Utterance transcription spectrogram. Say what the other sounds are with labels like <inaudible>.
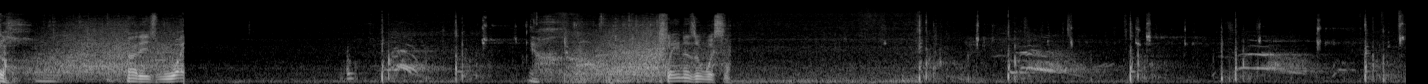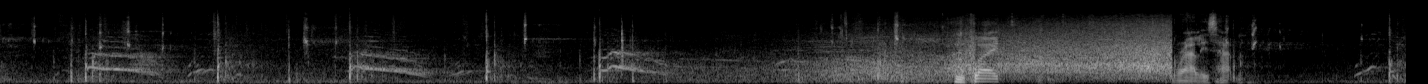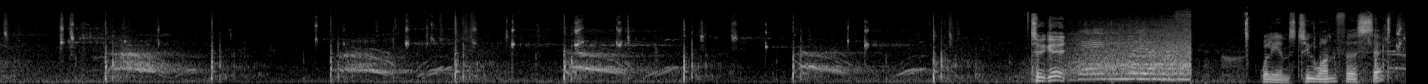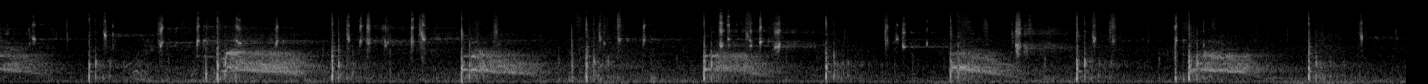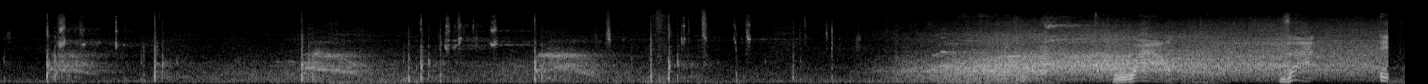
Oh, that is way. <sighs> Clean as a whistle. And played. Rallies happen. Too good. Williams. Williams 2 1 first set. Wow. That is. Well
